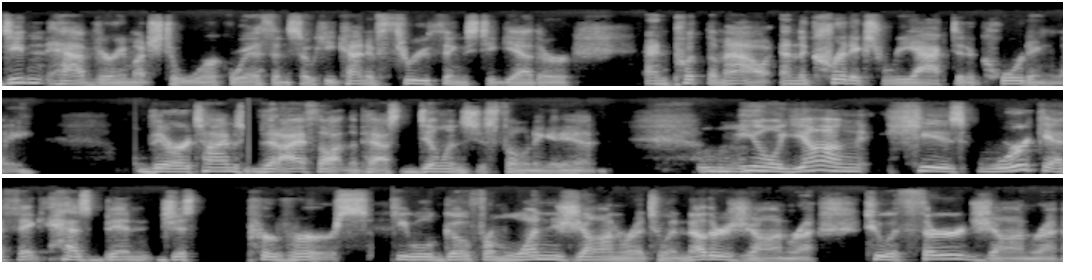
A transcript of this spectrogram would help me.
didn't have very much to work with. And so he kind of threw things together and put them out, and the critics reacted accordingly. There are times that I've thought in the past, Dylan's just phoning it in. Mm-hmm. Neil Young, his work ethic has been just perverse. He will go from one genre to another genre to a third genre,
